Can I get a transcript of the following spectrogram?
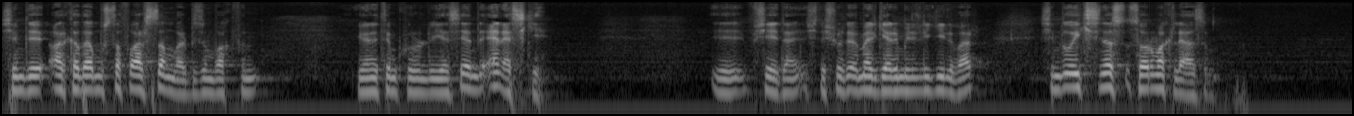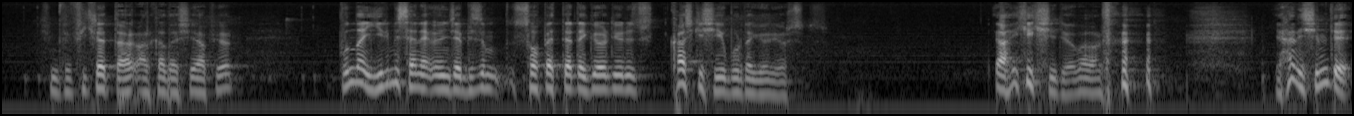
Şimdi arkada Mustafa Arslan var bizim vakfın yönetim kurulu üyesi hem de en eski. Ee, şeyden işte şurada Ömer Germirligil var. Şimdi o ikisine sormak lazım. Şimdi Fikret de arkadaşı yapıyor. Bundan 20 sene önce bizim sohbetlerde gördüğünüz kaç kişiyi burada görüyorsunuz? Ya iki kişi diyor bak orada. yani şimdi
